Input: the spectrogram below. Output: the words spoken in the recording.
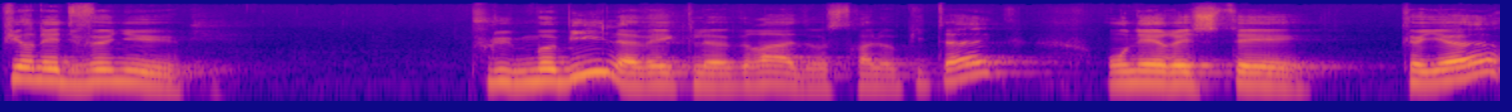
Puis on est devenu plus mobile avec le grade australopithèque. On est resté cueilleur.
